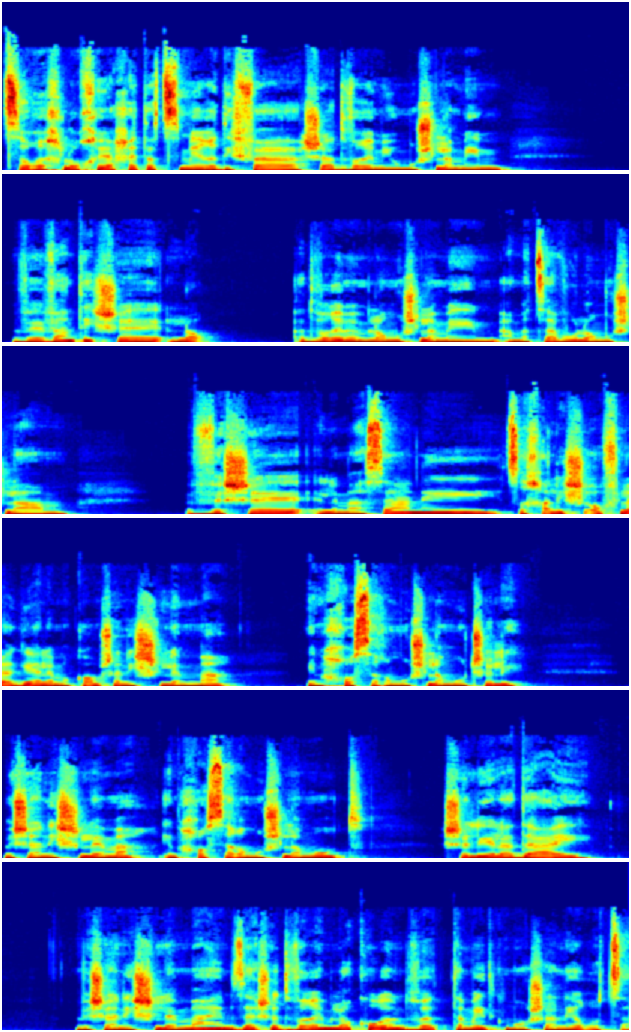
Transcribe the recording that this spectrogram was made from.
צורך להוכיח את עצמי, רדיפה שהדברים יהיו מושלמים, והבנתי שלא, הדברים הם לא מושלמים, המצב הוא לא מושלם, ושלמעשה אני צריכה לשאוף להגיע למקום שאני שלמה עם חוסר המושלמות שלי, ושאני שלמה עם חוסר המושלמות של ילדיי, ושאני שלמה עם זה שדברים לא קורים תמיד כמו שאני רוצה.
